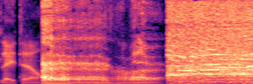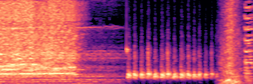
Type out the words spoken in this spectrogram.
later.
